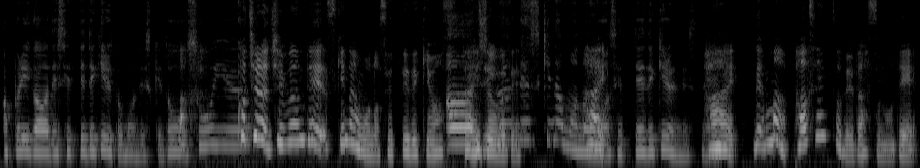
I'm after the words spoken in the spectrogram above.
アプリ側で設定できると思うんですけどあそういうこちら自分で好きなもの設定できます。大丈夫自分です。きなものはいを設定できるんですね。はい。で、まあ、パーセントで出すので、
